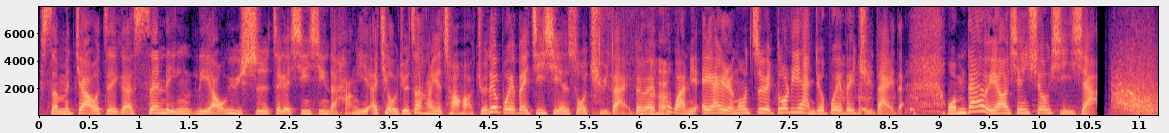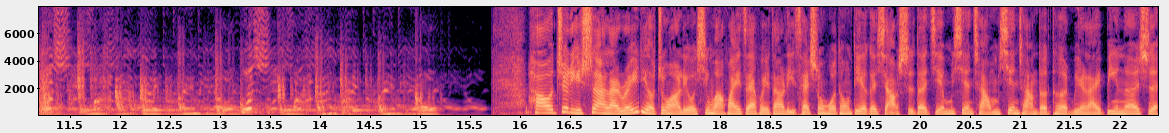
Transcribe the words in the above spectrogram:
什么叫这个森林疗愈师这个新兴的行业，而且我觉得这行业超好，绝对不会被机器人所取代，对不对？不管你 AI 人工智慧多厉害，你就不会被取代的。我们待会要先休息一下。好，这里是 i Radio 中网流行网，欢迎再回到理财生活通第二个小时的节目现场。我们现场的特别来宾呢是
